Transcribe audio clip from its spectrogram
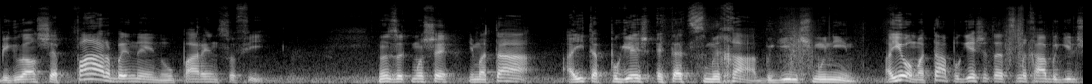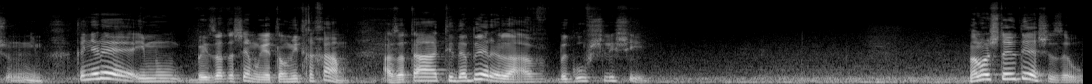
בגלל שפער בינינו הוא פער אינסופי. זה כמו שאם אתה היית פוגש את עצמך בגיל 80, היום אתה פוגש את עצמך בגיל 80, כנראה אם הוא, בעזרת השם, הוא יהיה תלמיד חכם, אז אתה תדבר אליו בגוף שלישי. למרות שאתה יודע שזה הוא,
